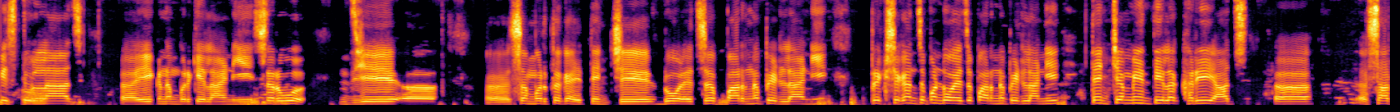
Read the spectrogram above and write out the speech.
पिस्तूलनं आज अं, एक नंबर केला आणि सर्व जे समर्थक आहेत त्यांचे डोळ्याचं पारणं फेडलं आणि प्रेक्षकांचं पण डोळ्याचं पारणं फेडलं आणि त्यांच्या मेहनतीला खरी आज सात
